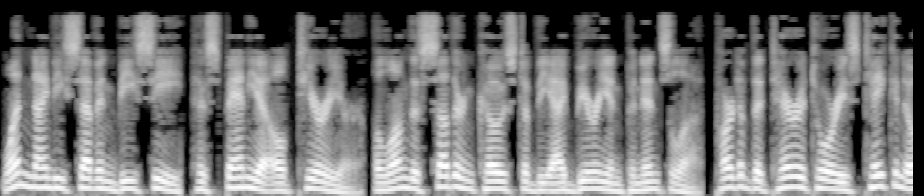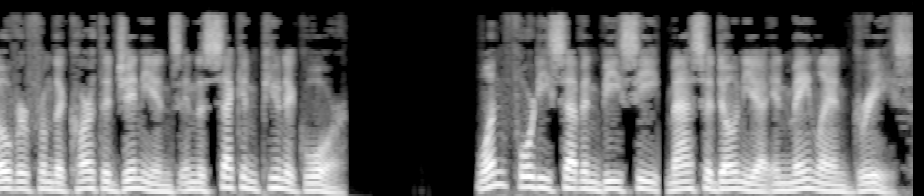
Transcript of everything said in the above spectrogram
197 BC, Hispania Ulterior, along the southern coast of the Iberian Peninsula, part of the territories taken over from the Carthaginians in the Second Punic War. 147 BC, Macedonia in mainland Greece.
